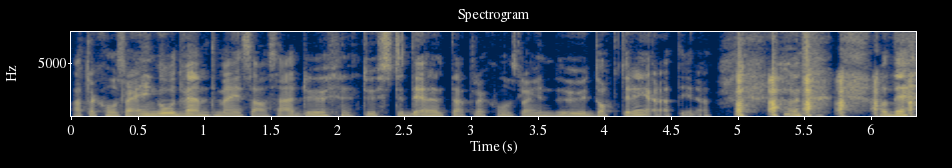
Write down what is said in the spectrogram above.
attraktionslagen. En god vän till mig sa så här, du, du studerar inte attraktionslagen, du är ju doktorerat i den. och, det,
